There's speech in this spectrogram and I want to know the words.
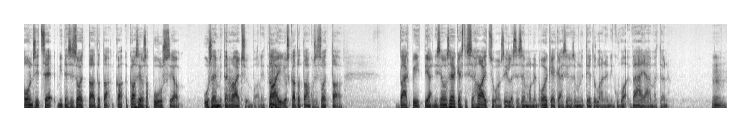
on sitten se, miten se soittaa tota kasiosa pulssia useimmiten ride-symbaaliin. Tai mm. jos katsotaan, kun se soittaa – backbeattia, niin siellä on selkeästi se haitsu on sillä se semmoinen, oikea käsi on semmoinen tietynlainen niin kuin vääjäämätön, Mm.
